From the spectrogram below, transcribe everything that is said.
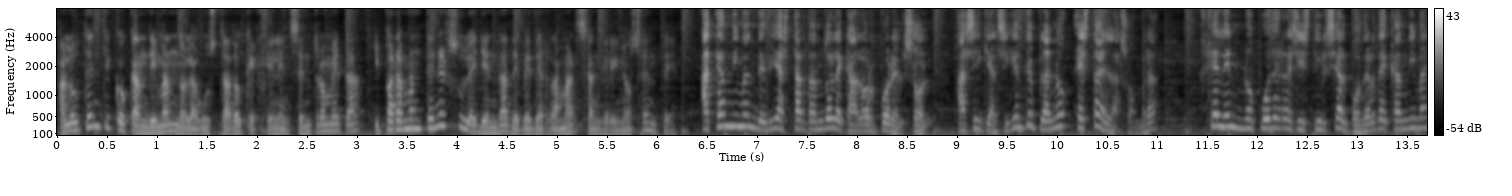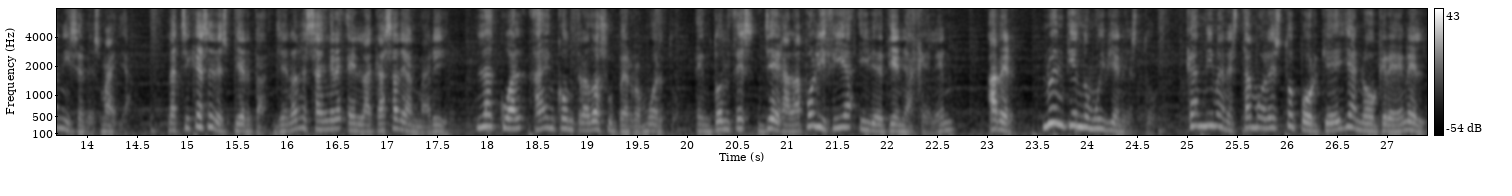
Al auténtico Candyman no le ha gustado que Helen se entrometa y para mantener su leyenda debe derramar sangre inocente. A Candyman debía estar dándole calor por el sol, así que al siguiente plano está en la sombra. Helen no puede resistirse al poder de Candyman y se desmaya. La chica se despierta, llena de sangre, en la casa de Anne-Marie, la cual ha encontrado a su perro muerto. Entonces llega la policía y detiene a Helen. A ver, no entiendo muy bien esto. Candyman está molesto porque ella no cree en él,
